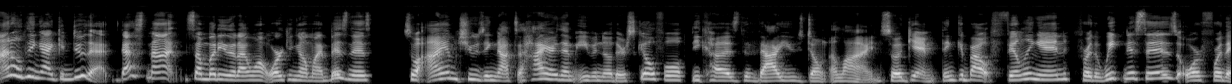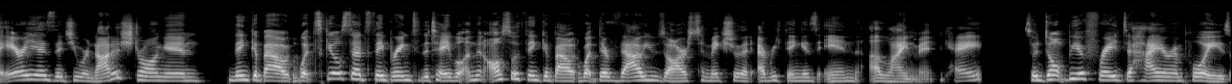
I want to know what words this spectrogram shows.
I don't think I can do that. That's not somebody that I want working on my business. So I am choosing not to hire them, even though they're skillful, because the values don't align. So again, think about filling in for the weaknesses or for the areas that you are not as strong in. Think about what skill sets they bring to the table, and then also think about what their values are to make sure that everything is in alignment. Okay. So don't be afraid to hire employees.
